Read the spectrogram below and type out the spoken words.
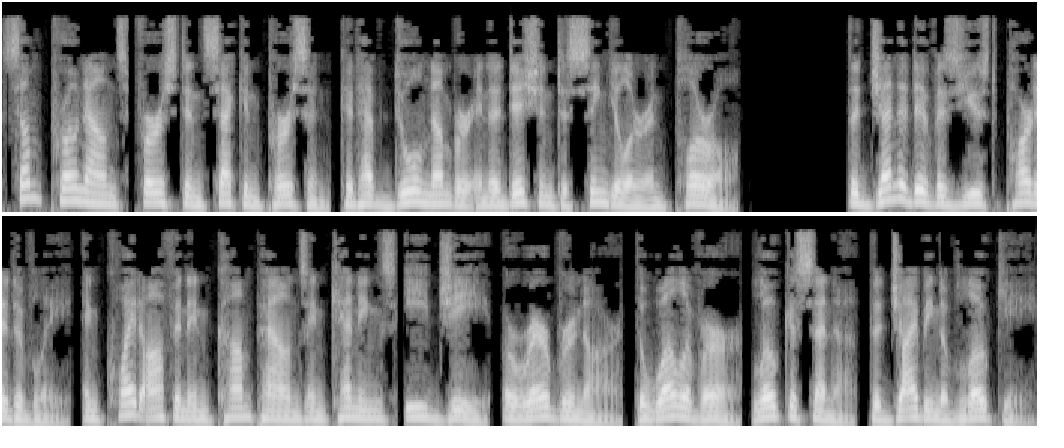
Some pronouns first and second person could have dual number in addition to singular and plural. The genitive is used partitively, and quite often in compounds and kennings e.g., Ererbrunnar, the well of Ur, Lokasenna, the jibing of Loki.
